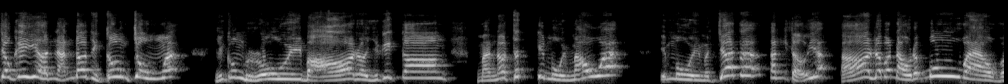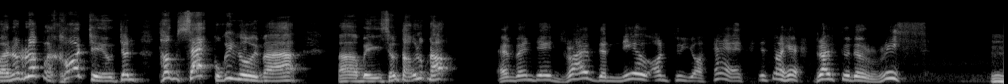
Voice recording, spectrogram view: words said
trong cái hình ảnh đó thì côn trùng á những con ruồi bọ rồi những cái con mà nó thích cái mùi máu á cái mùi mà chết á tanh tưởi á đó, nó bắt đầu nó bu vào và nó rất là khó chịu trên thân xác của cái người mà à, bị xử tử lúc đó And when they drive the nail onto your hand, it's not here, drive to the wrist. Ừ.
